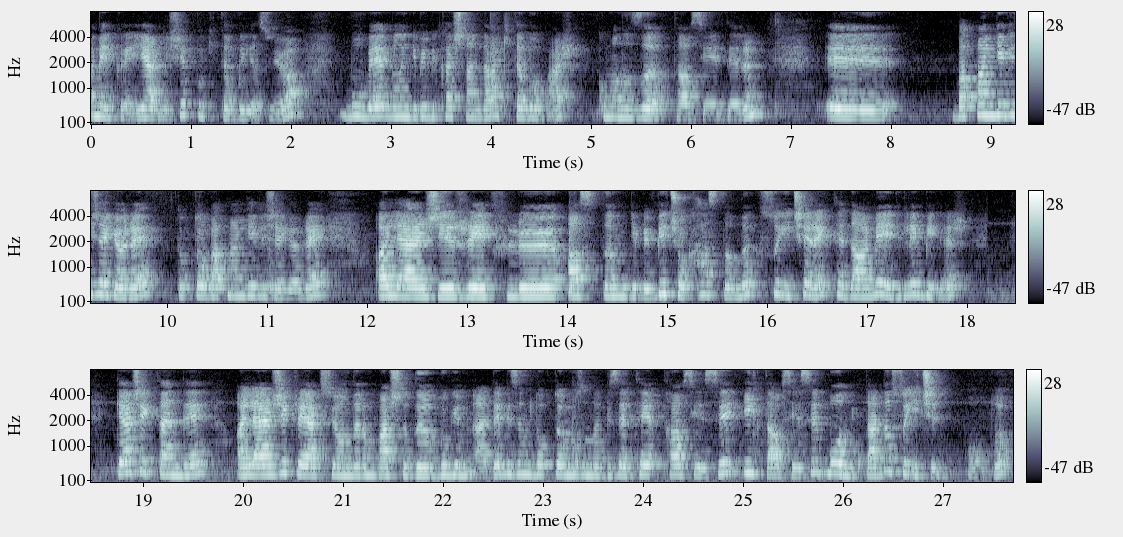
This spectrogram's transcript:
Amerika'ya yerleşip bu kitabı yazıyor. Bu ve bunun gibi birkaç tane daha kitabı var. Okumanızı tavsiye ederim. Ee, Batman Geliş'e göre, Doktor Batman Geliş'e göre alerji, reflü, astım gibi birçok hastalık su içerek tedavi edilebilir. Gerçekten de alerjik reaksiyonların başladığı bu günlerde bizim doktorumuzun da bize tavsiyesi, ilk tavsiyesi bol miktarda su için oldu.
